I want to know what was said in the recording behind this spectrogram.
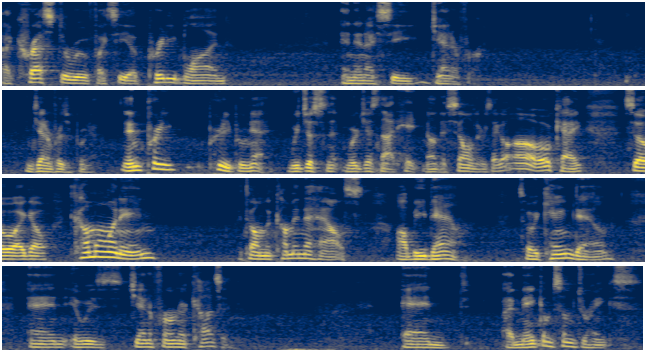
I crest the roof, I see a pretty blonde, and then I see Jennifer. And Jennifer's a brunette. And pretty pretty brunette. We just we're just not hitting on the cylinders. I go, oh okay. So I go, come on in. I told him to come in the house. I'll be down. So he came down, and it was Jennifer and her cousin. And I make them some drinks.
